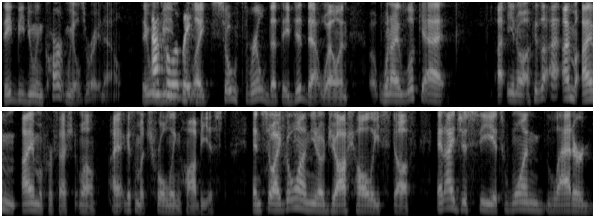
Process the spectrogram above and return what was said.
they'd be doing cartwheels right now. They would Absolutely. be like so thrilled that they did that well. And uh, when I look at you know, because I'm I'm I'm a professional. Well, I guess I'm a trolling hobbyist, and so I go on you know Josh Hawley stuff, and I just see it's one ladder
